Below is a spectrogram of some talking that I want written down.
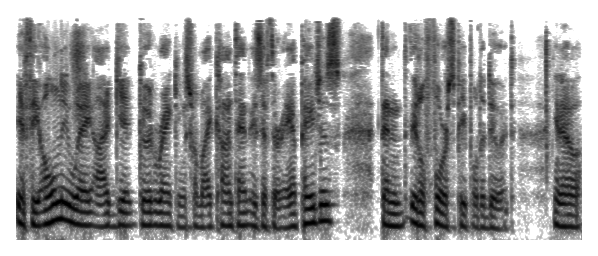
If the only way I get good rankings for my content is if they're AMP pages, then it'll force people to do it. You know,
